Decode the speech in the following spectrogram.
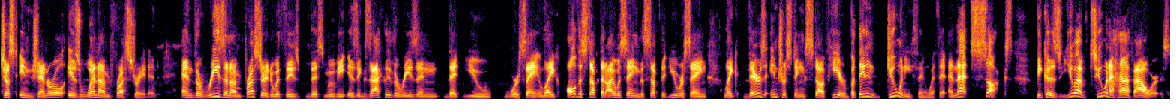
just in general, is when I'm frustrated. And the reason I'm frustrated with these this movie is exactly the reason that you were saying. Like all the stuff that I was saying, the stuff that you were saying, like there's interesting stuff here, but they didn't do anything with it. And that sucks because you have two and a half hours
